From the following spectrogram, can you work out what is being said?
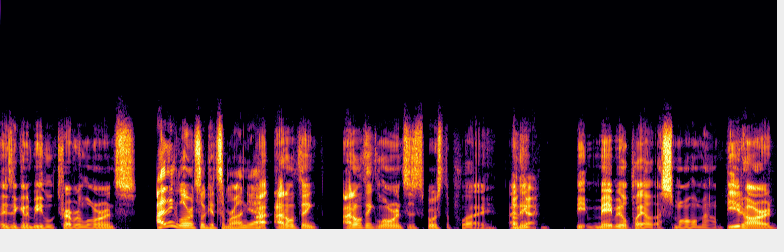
Is it gonna be Trevor Lawrence? I think Lawrence will get some run. Yeah. I, I don't think I don't think Lawrence is supposed to play. I Okay. think be, maybe he'll play a, a small amount. Beathard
